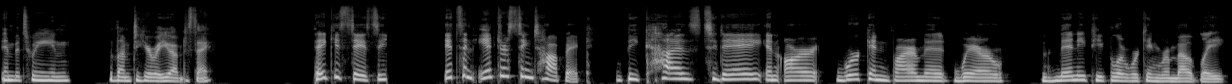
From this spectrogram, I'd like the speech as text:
in between? Would love to hear what you have to say. Thank you, Stacy. It's an interesting topic because today in our work environment where many people are working remotely,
